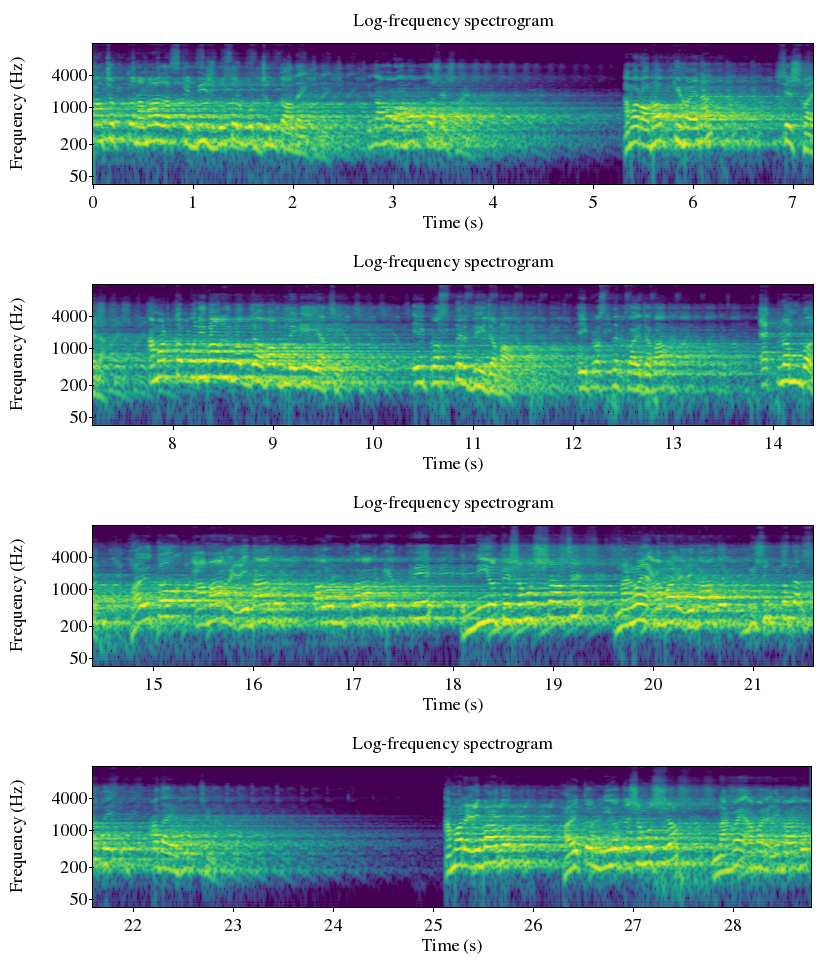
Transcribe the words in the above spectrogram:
পাঁচ ওয়াক্ত নামাজ আজকে বিশ বছর পর্যন্ত আদায় করি, কিন্তু আমার অভাব তো শেষ হয় না। আমার অভাব কি হয় না? শেষ হয় না। আমার তো পরিবারের মধ্যে অভাব লেগেই আছে। এই প্রশ্নের দুই জবাব। এই প্রশ্নের কয় জবাব? এক নম্বর, হয়তো আমার ইবাদত পালন করার ক্ষেত্রে নিয়তে সমস্যা আছে, না হয় আমার ইবাদত বিশুদ্ধতার সাথে আদায় হচ্ছে না। আমার ইবাদত হয়তো নিয়তে সমস্যা, না হয় আমার ইবাদত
